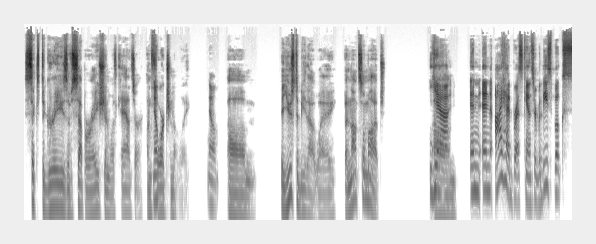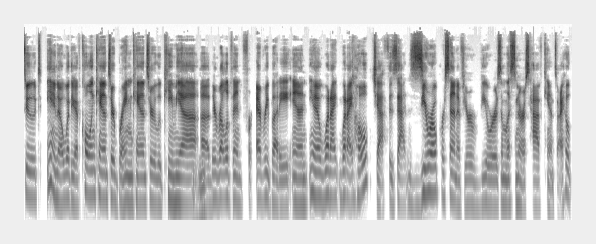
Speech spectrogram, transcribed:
six degrees of separation with cancer, unfortunately. No. Um, it used to be that way, but not so much. Yeah. Um, and and I had breast cancer, but these books suit you know whether you have colon cancer, brain cancer, leukemia. Mhm. Uh, they're relevant for everybody. And you know what I what I hope, Jeff, is that zero percent of your viewers and listeners have cancer. I hope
